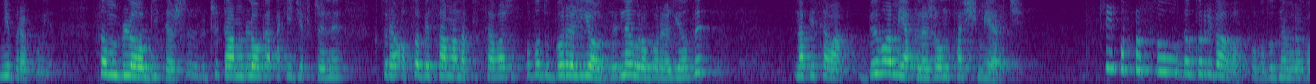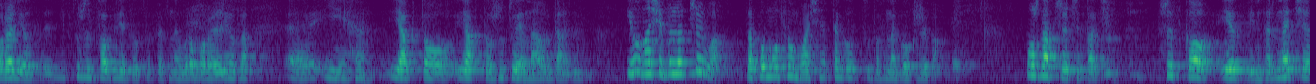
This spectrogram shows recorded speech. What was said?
Nie brakuje. Są blogi też. Czytałam bloga takiej dziewczyny, która o sobie sama napisała, że z powodu boreliozy, neuroboreliozy, napisała, byłam jak leżąca śmierć. Czyli po prostu dogorywała z powodu neuroboreliozy. Niektórzy z Was wiedzą, co to jest neuroborelioza e, i jak to, jak to rzutuje na organizm. I ona się wyleczyła za pomocą właśnie tego cudownego grzyba. Można przeczytać. Wszystko jest w internecie.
